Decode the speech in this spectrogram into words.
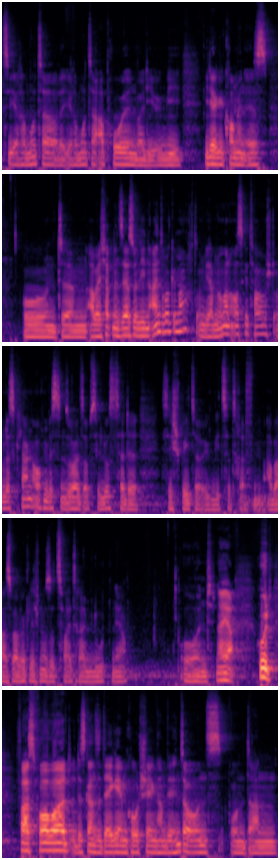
zu ihrer Mutter oder ihre Mutter abholen, weil die irgendwie wiedergekommen ist. Und, ähm, aber ich habe einen sehr soliden Eindruck gemacht und wir haben Nummern ausgetauscht und es klang auch ein bisschen so, als ob sie Lust hätte, sich später irgendwie zu treffen. Aber es war wirklich nur so zwei, drei Minuten, ja. Und naja, gut, fast forward, das ganze Daygame Coaching haben wir hinter uns und dann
